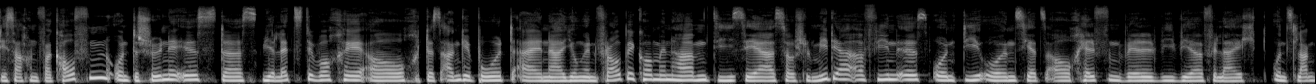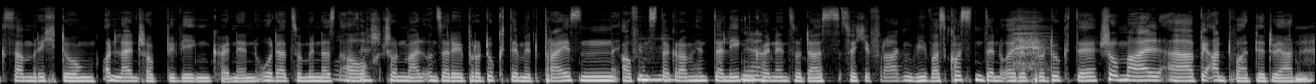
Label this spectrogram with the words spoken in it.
die Sachen verkaufen. Und das Schöne ist, dass wir letzte Woche auch das Angebot einer jungen Frau bekommen haben, die sehr Social-Media-affin ist und die uns jetzt auch helfen will, wie wir vielleicht uns langsam Richtung Online Online-Shop bewegen können oder zumindest oh, auch schon mal unsere Produkte mit Preisen auf mhm. Instagram hinterlegen ja. können, sodass solche Fragen wie was kosten denn eure Produkte schon mal äh, beantwortet werden.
